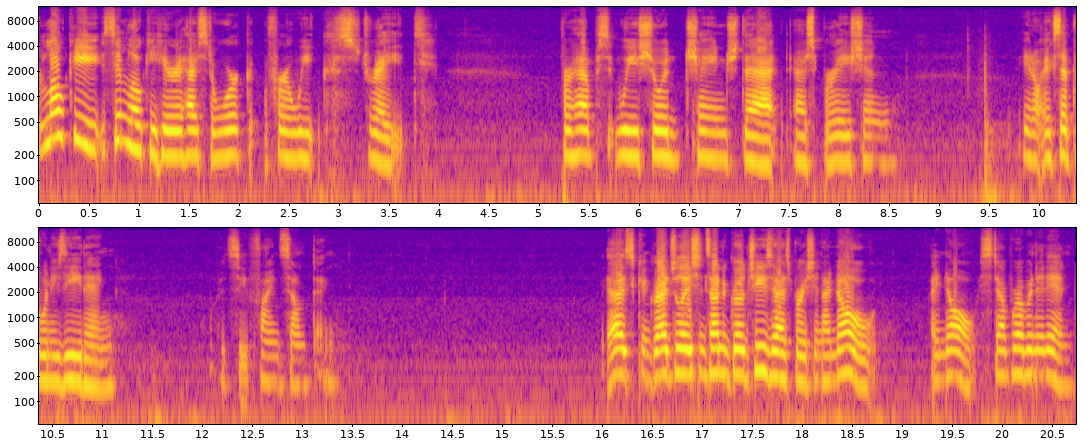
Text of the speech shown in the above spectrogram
Loki, Sim Loki here has to work for a week straight, perhaps we should change that aspiration. You know, except when he's eating. Let's see, find something. Yes, congratulations on the grilled cheese aspiration. I know. I know. Stop rubbing it in.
